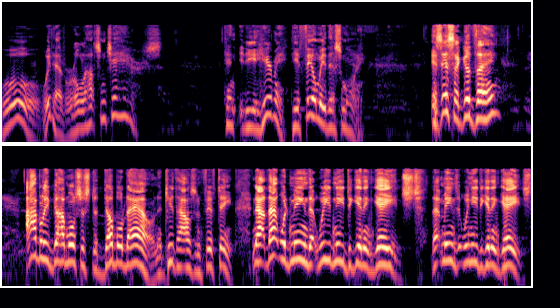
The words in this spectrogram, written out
Ooh, we'd have to roll out some chairs. Can, do you hear me? Do you feel me this morning? Is this a good thing? I believe God wants us to double down in 2015. Now, that would mean that we need to get engaged. That means that we need to get engaged.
